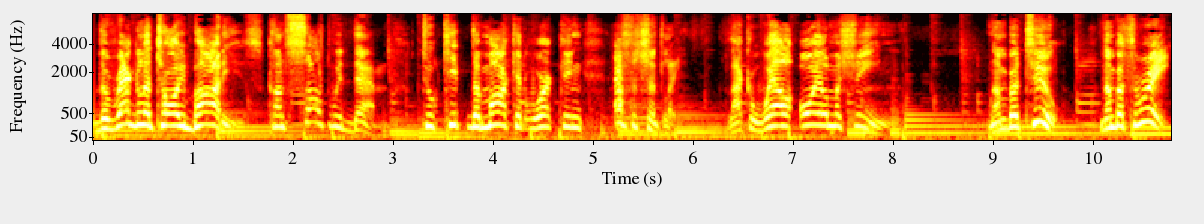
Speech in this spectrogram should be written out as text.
the regulatory bodies, consult with them to keep the market working efficiently, like a well oiled machine. Number two, number three,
